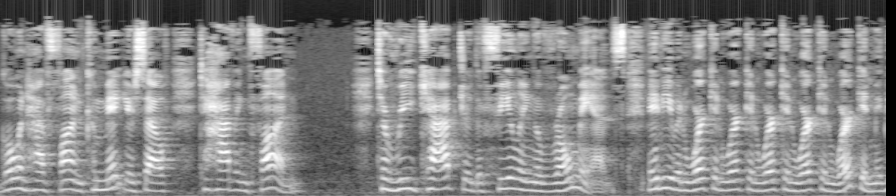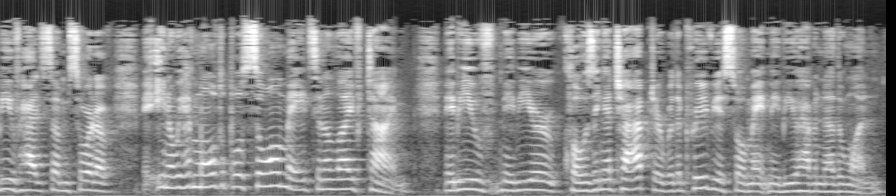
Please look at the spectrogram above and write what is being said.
go and have fun commit yourself to having fun to recapture the feeling of romance. Maybe you've been working, working, working, working, working. Maybe you've had some sort of, you know, we have multiple soulmates in a lifetime. Maybe you've, maybe you're closing a chapter with a previous soulmate. Maybe you have another one.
